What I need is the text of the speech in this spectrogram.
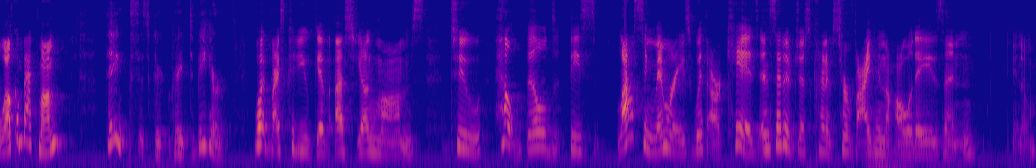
Welcome back mom Thanks. It's great to be here. What advice could you give us young moms to help build these lasting memories with our kids instead of just kind of surviving the holidays and, you know?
